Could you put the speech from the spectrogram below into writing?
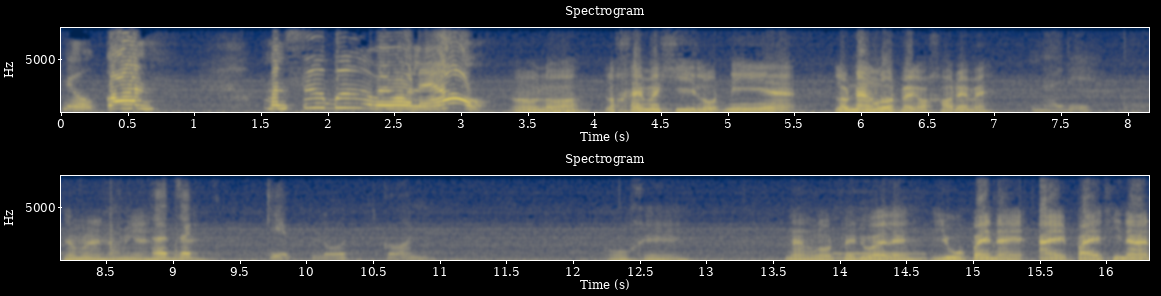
เดี๋ยวก่อน มันซื่อบื้อไปหมดแล้วเอาเหรอ แล้วใครมาขี่รถเนี่ยเรานั่งรถไปกับเขาได้ไหมไหนดิทำไงทำไงเราจะทำไงเก็บรถก่อน โอเค นั่งรถไปด้วยเลย อยู่ไปไหนไอไปที่นั่น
